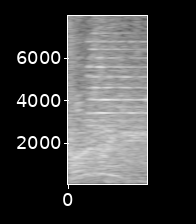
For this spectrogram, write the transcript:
complete.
